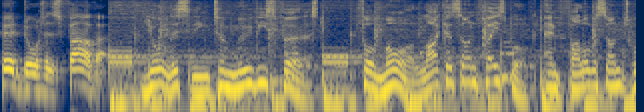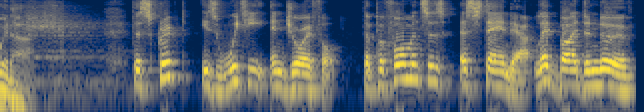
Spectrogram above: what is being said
her daughter's father. You're listening to Movies First. For more, like us on Facebook and follow us on Twitter. The script is witty and joyful. The performances a standout, led by Deneuve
